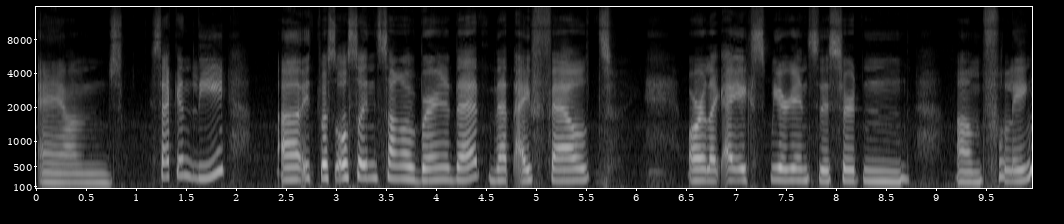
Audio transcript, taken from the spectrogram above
And Secondly, uh, it was also in Song of Bernadette that I felt or like I experienced this certain um, fling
